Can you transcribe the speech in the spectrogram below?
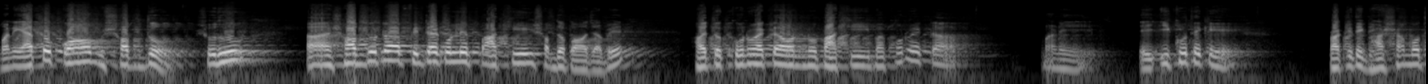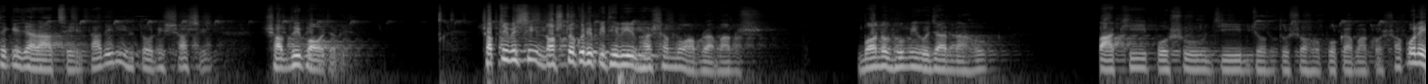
মানে এত কম শব্দ। শুধু শব্দটা ফিল্টার করলে পাখি শব্দ পাওয়া যাবে। হয়তো কোনো একটা অন্য পাখি বা কোনো একটা মানে এই ইকো থেকে প্রাকৃতিক ভারসাম্য থেকে যারা আছে তাদেরই হয়তো নিঃশ্বাসে শব্দই পাওয়া যাবে। সবচেয়ে বেশি নষ্ট করে পৃথিবীর ভারসাম্য আমরা মানুষ। বনভূমি উজাড় না হোক পাখি, পশু, জীব, জন্তু সহ পোকামাকড় সকলে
